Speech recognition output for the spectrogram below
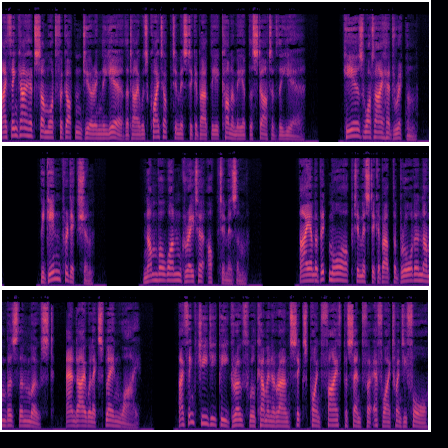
I think I had somewhat forgotten during the year that I was quite optimistic about the economy at the start of the year. Here's what I had written. Begin prediction. Number 1 Greater optimism. I am a bit more optimistic about the broader numbers than most, and I will explain why. I think GDP growth will come in around 6.5% for FY24,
